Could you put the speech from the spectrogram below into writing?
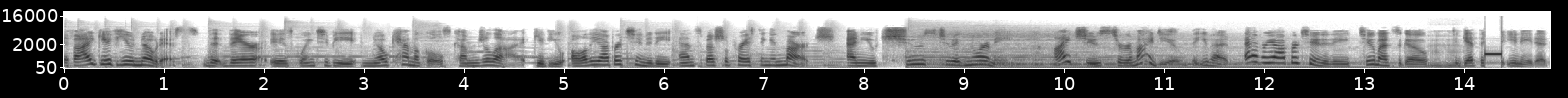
if i give you notice that there is going to be no chemicals come july give you all the opportunity and special pricing in march and you choose to ignore me i choose to remind you that you had every opportunity two months ago Mhm. to get the you needed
